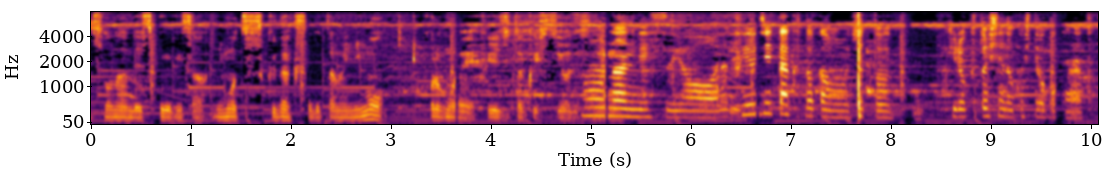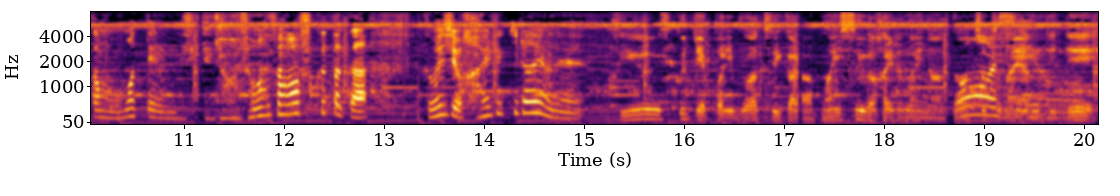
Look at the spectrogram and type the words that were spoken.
そうなんです、くるみさん。荷物少なくするためにも、冬支度必要ですそうね。なんですよ。なんか冬支度とかもちょっと記録として残しておこうかなとかも思ってるんですけど、そもそも服とか、どうしよう、入る気ないよね。冬服ってやっぱり分厚いから枚数が入らないなとはちょっと悩んでて、一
